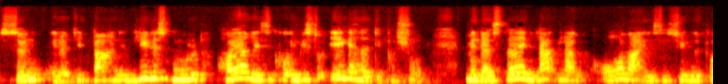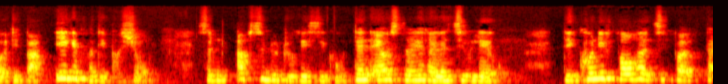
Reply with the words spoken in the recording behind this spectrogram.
søn eller dit barn en lille smule højere risiko, end hvis du ikke havde depression. Men der er stadig en lang, lang overvejende sandsynlighed for, at dit barn ikke får depression. Så den absolutte risiko, den er jo stadig relativt lav. Det er kun i forhold til folk, der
